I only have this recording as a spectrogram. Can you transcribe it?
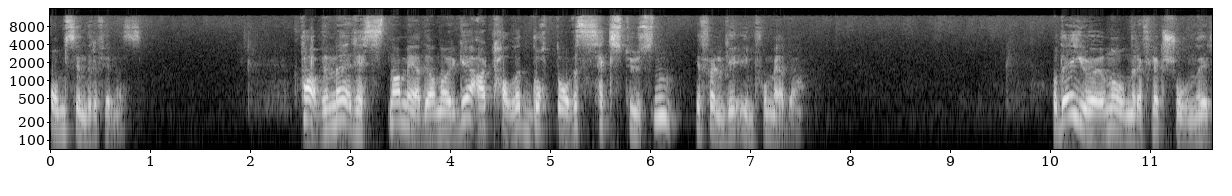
om Sindre Finnes. Tar vi med resten av Media-Norge, er tallet godt over 6000, ifølge Infomedia. Og det gjør jo noen refleksjoner.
